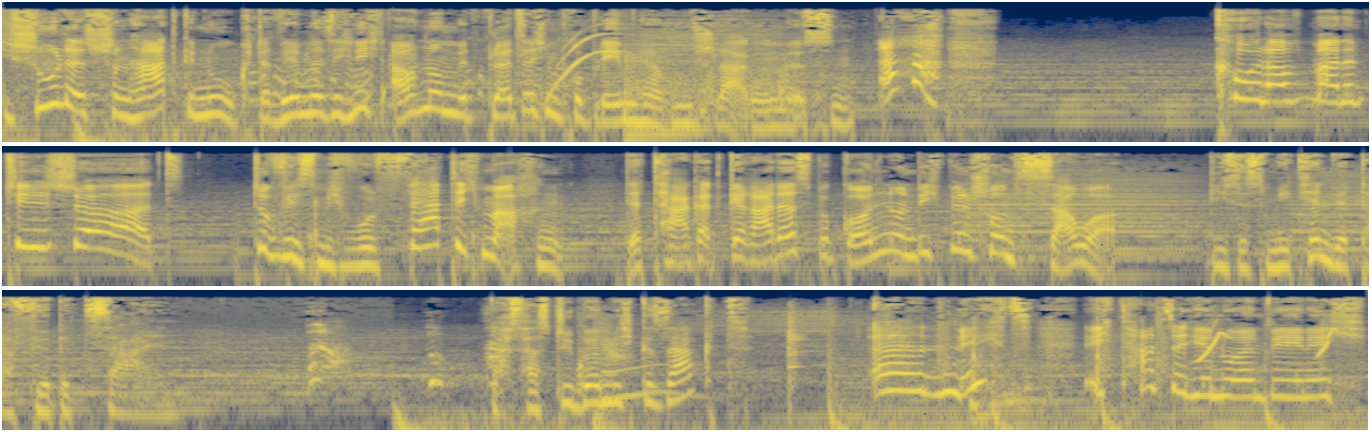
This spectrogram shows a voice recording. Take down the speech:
Die Schule ist schon hart genug. Da will man sich nicht auch noch mit plötzlichen Problemen herumschlagen müssen. Ah! Kohl auf meinem T-Shirt. Du willst mich wohl fertig machen. Der Tag hat gerade erst begonnen und ich bin schon sauer. Dieses Mädchen wird dafür bezahlen. Was hast du über mich gesagt? Äh, nichts. Ich tanze hier nur ein wenig.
